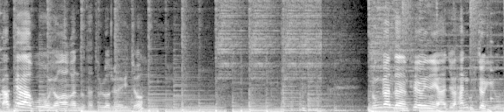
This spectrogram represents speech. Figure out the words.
카페하고 영화관도 다 들러줘야겠죠? 돈 간다는 표현이 아주 한국적이군요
